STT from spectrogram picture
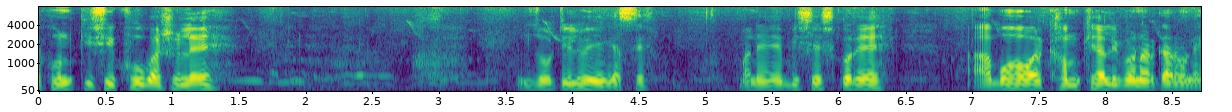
এখন কৃষি খুব আসলে জটিল হয়ে গেছে। মানে বিশেষ করে আবহাওয়ার খামখেয়ালিপনার কারণে।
